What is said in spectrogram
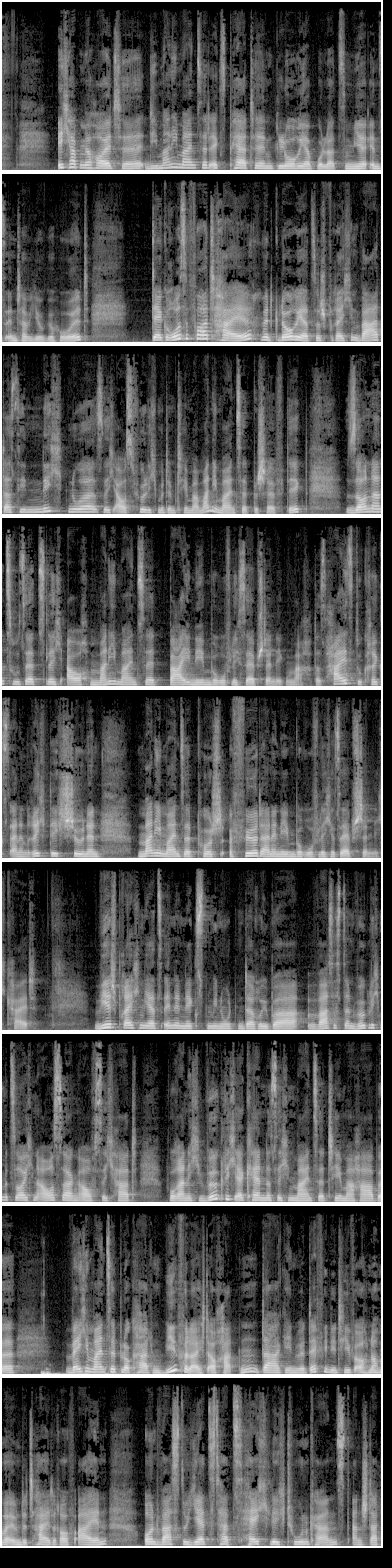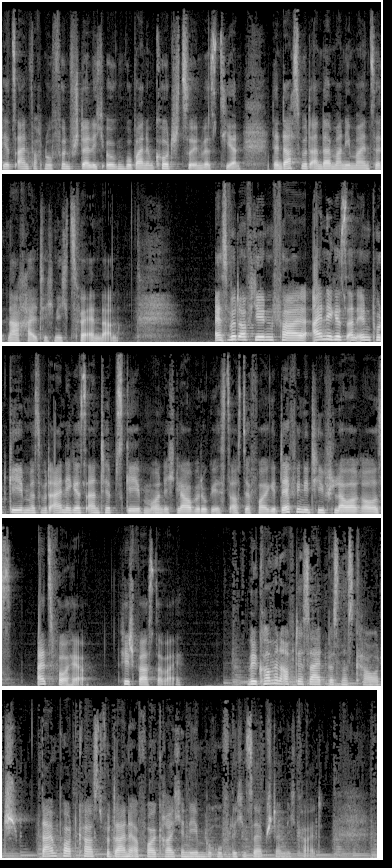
Ich habe mir heute die Money Mindset Expertin Gloria Buller zu mir ins Interview geholt. Der große Vorteil, mit Gloria zu sprechen, war, dass sie nicht nur sich ausführlich mit dem Thema Money Mindset beschäftigt, sondern zusätzlich auch Money Mindset bei nebenberuflich Selbstständigen macht. Das heißt, du kriegst einen richtig schönen Money Mindset Push für deine nebenberufliche Selbstständigkeit. Wir sprechen jetzt in den nächsten Minuten darüber, was es denn wirklich mit solchen Aussagen auf sich hat, woran ich wirklich erkenne, dass ich ein Mindset-Thema habe, welche Mindset-Blockaden wir vielleicht auch hatten, da gehen wir definitiv auch nochmal im Detail drauf ein und was du jetzt tatsächlich tun kannst, anstatt jetzt einfach nur fünfstellig irgendwo bei einem Coach zu investieren. Denn das wird an deinem Money-Mindset nachhaltig nichts verändern. Es wird auf jeden Fall einiges an Input geben, es wird einiges an Tipps geben und ich glaube, du gehst aus der Folge definitiv schlauer raus als vorher. Viel Spaß dabei. Willkommen auf der Side Business Couch, dein Podcast für deine erfolgreiche nebenberufliche Selbstständigkeit.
